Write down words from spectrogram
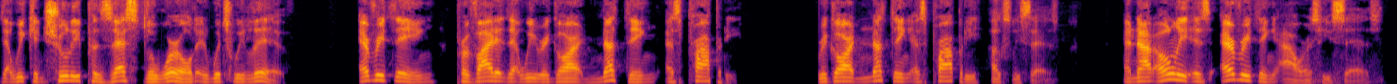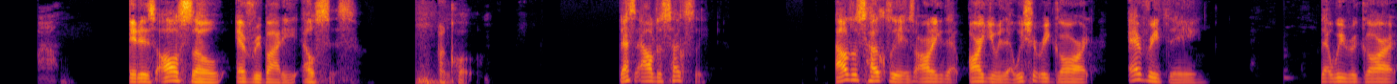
that we can truly possess the world in which we live. Everything, provided that we regard nothing as property. Regard nothing as property, Huxley says. And not only is everything ours, he says, it is also everybody else's. Unquote. That's Aldous Huxley. Aldous Huxley is arguing that arguing that we should regard everything that we regard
